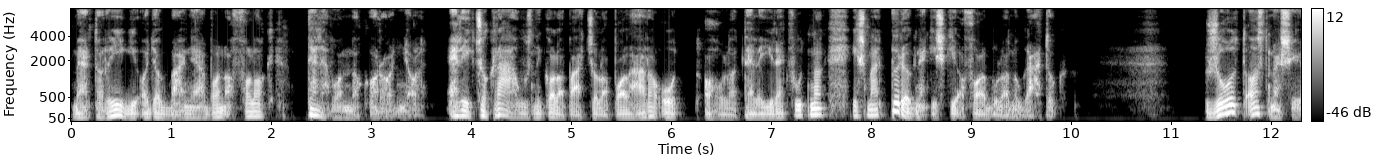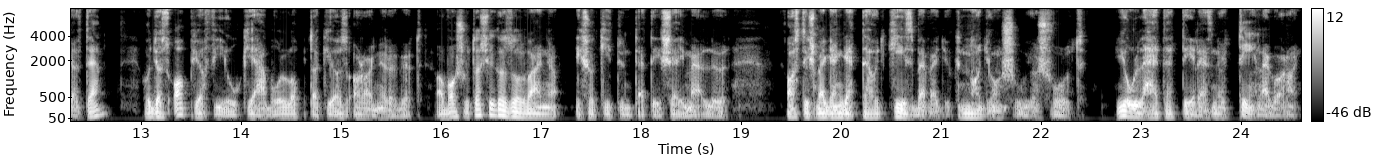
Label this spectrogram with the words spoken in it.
mert a régi agyakbányában a falak tele vannak aranyjal. Elég csak ráhúzni kalapáccsal a palára, ott, ahol a teleírek futnak, és már pörögnek is ki a falból a nugátok. Zsolt azt mesélte, hogy az apja fiókjából lopta ki az aranyörögöt, a vasutas igazolványa és a kitüntetései mellől. Azt is megengedte, hogy kézbe vegyük, nagyon súlyos volt. Jól lehetett érezni, hogy tényleg arany.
